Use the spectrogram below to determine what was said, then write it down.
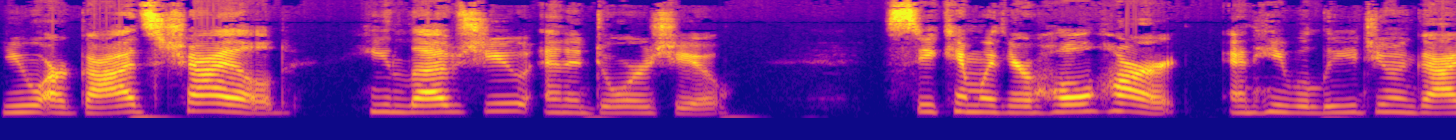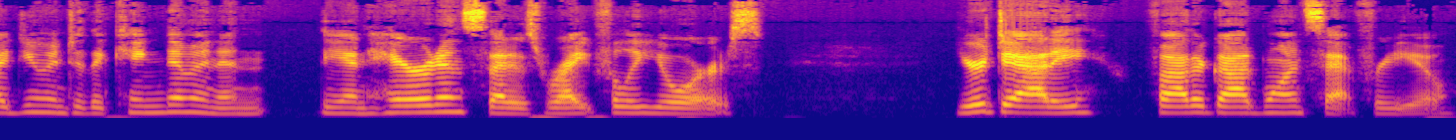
You are God's child. He loves you and adores you. Seek Him with your whole heart, and He will lead you and guide you into the kingdom and in the inheritance that is rightfully yours. Your daddy, Father God, wants that for you.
